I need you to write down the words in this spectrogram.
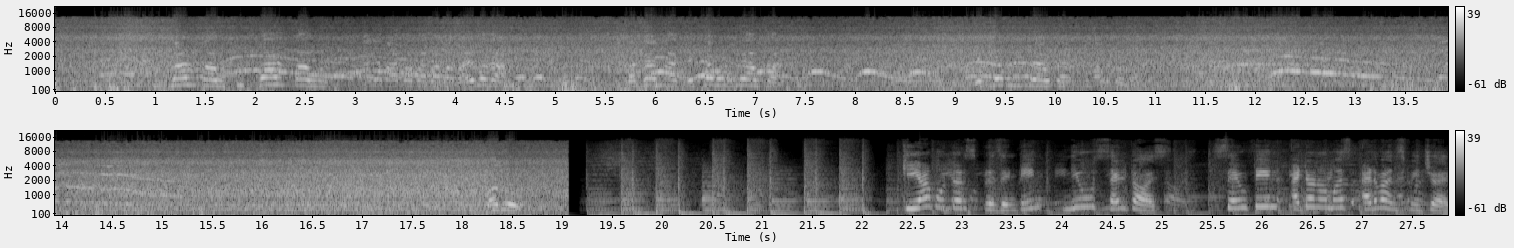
तुफान पाऊस सुपार पाऊस. अरे बाबा बाबा बाबा हे बघा. खतरनाक एकदम मोकळा होता एकदम मोकळा होता Kia Motors presenting new Seltos. Seventeen autonomous advance feature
